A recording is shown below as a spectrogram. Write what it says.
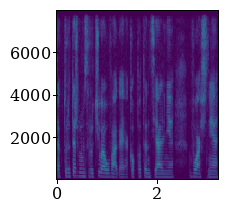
na który też bym zwróciła uwagę jako potencjalnie właśnie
